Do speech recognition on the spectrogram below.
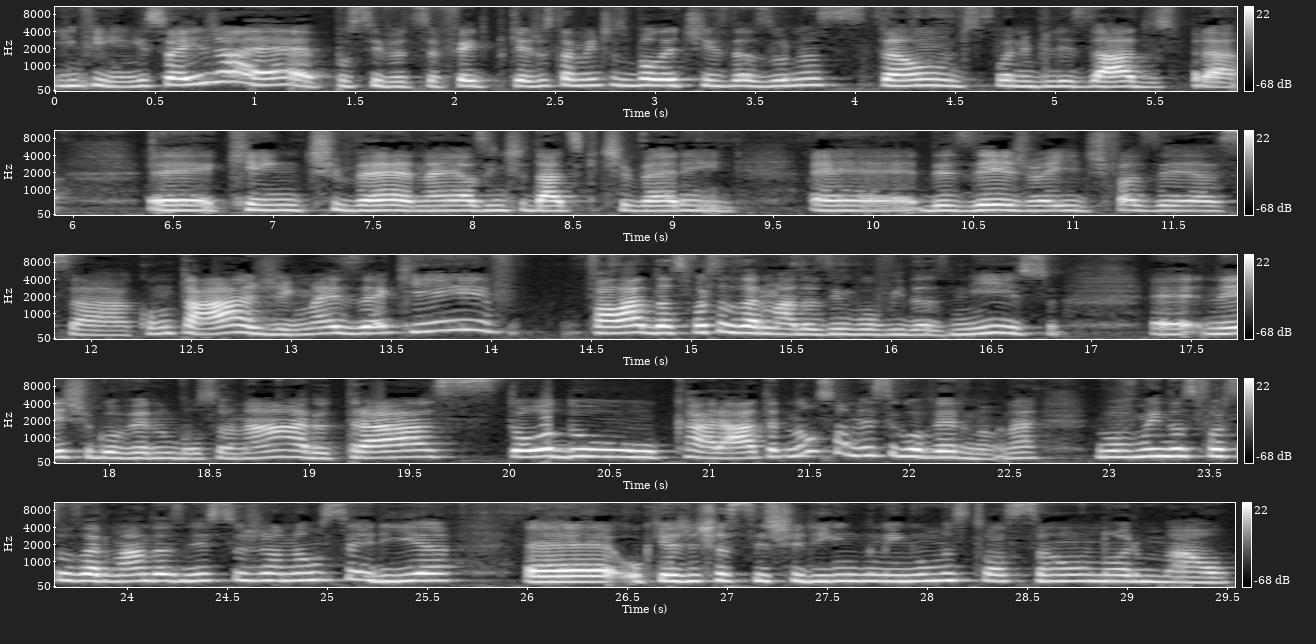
Enfim, isso aí já é possível de ser feito, porque justamente os boletins das urnas estão disponibilizados para é, quem tiver, né, as entidades que tiverem é, desejo aí de fazer essa contagem, mas é que falar das Forças Armadas envolvidas nisso é, neste governo Bolsonaro traz todo o caráter, não só nesse governo, né? O envolvimento das Forças Armadas nisso já não seria é, o que a gente assistiria em nenhuma situação normal.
